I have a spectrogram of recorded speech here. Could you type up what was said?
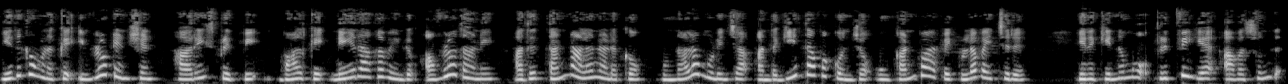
எதுக்கு உனக்கு இவ்ளோ டென்ஷன் ஹரிஸ் பிரித்வி வாழ்க்கை நேராக வேண்டும். அவ்வளவுதானே? அது தன்னால நடக்கும். உன்னால முடிஞ்சா அந்த கீதாவை கொஞ்சம் உன் கண் பார்வைக்குள்ள வச்சிரு. எனக்கு என்னமோ பிரித்விய அவ சுந்தர்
